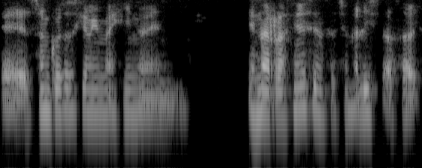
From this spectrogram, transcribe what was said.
Eh, son cosas que me imagino en, en narraciones sensacionalistas, ¿sabes?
